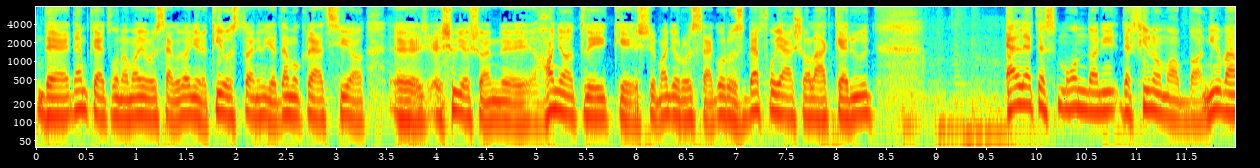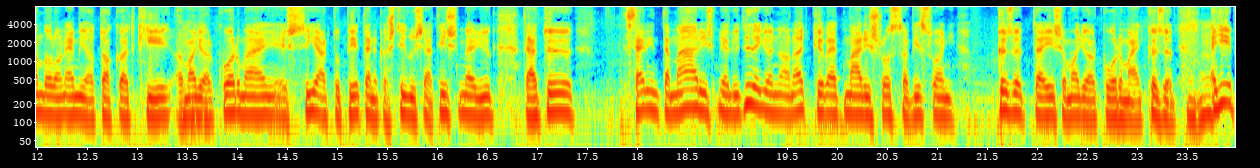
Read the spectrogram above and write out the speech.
de nem kellett volna Magyarországot annyira kiosztani, hogy a demokrácia e, súlyosan e, hanyatlék, és Magyarország orosz befolyás alá került. El lehet ezt mondani, de finomabban. Nyilvánvalóan emiatt akad ki a magyar kormány, és Szijjártó Péternek a stílusát ismerjük, tehát ő szerintem már is, mielőtt ide jönne a nagykövet, már is rossz a viszony közötte és a magyar kormány között. Uh-huh. Egyéb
